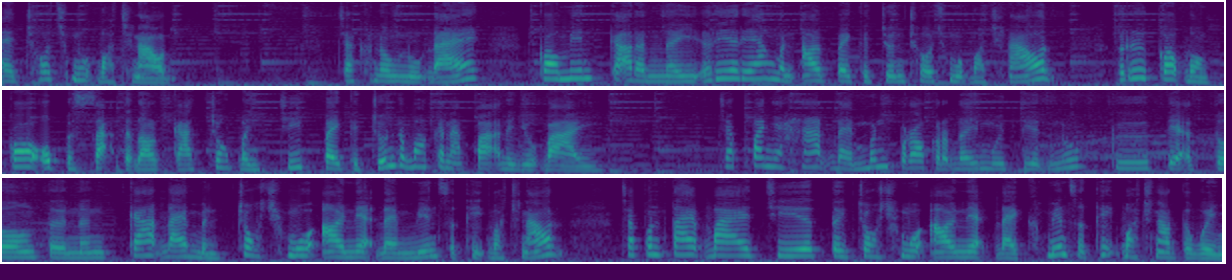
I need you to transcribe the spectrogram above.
ដែលឈរឈ្មោះបោះឆ្នោតចាក្នុងនោះដែរក៏មានករណីរារាំងមិនឲ្យបេក្ខជនឈរឈ្មោះបោះឆ្នោតឬក៏បង្កឧបសគ្គទៅដល់ការចុះបញ្ជីបេក្ខជនរបស់គណៈបកនយោបាយចាប់បញ្ហាដែលមិនប្រក្រតីមួយទៀតនោះគឺតកតងទៅនឹងការដែលមិនចុះឈ្មោះឲ្យអ្នកដែលមានសិទ្ធិបោះឆ្នោត ចាប៉ុន្តែបែរជាទៅចុះឈ្មោះឲ្យអ្នកដែលគ្មានសិទ្ធិបោះឆ្នោតទៅវិញ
